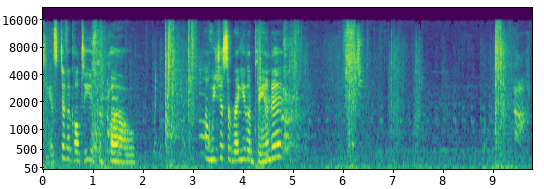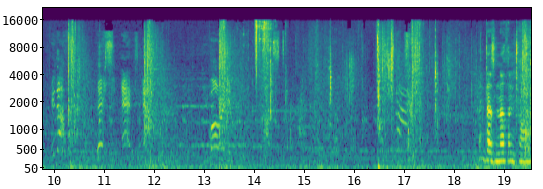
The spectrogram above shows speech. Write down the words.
See, it's difficult to use the bow. Oh, he's just a regular bandit? Ah, enough. This ends now. You've already lost. That does nothing to him.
